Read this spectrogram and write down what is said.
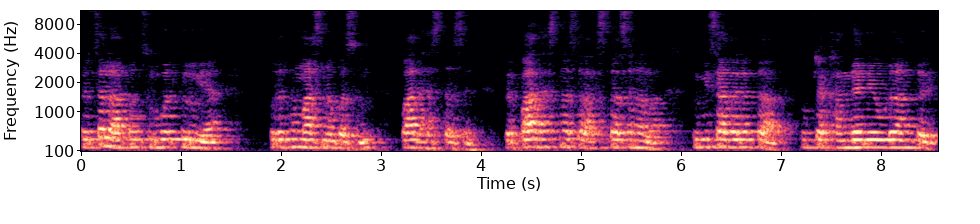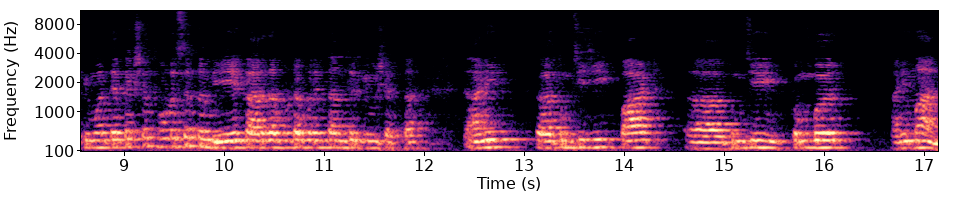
तर चला आपण सुरुवात करूया. प्रथम आसनापासून पाद हस्तासन. तर पाद हस्तासन हस्तासनाला तुम्ही साधारणतः तुमच्या खांद्याने एवढं अंतर किंवा त्यापेक्षा थोडंसं कमी एक अर्धा फुटापर्यंत अंतर घेऊ शकता. आणि तुमची जी पाठ तुमची कंबर आणि मान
